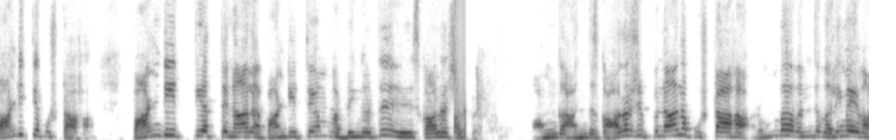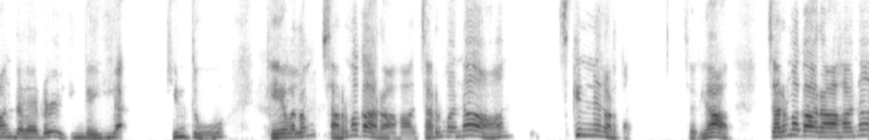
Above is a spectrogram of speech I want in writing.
பாண்டித்ய புஷ்டாக பாண்டித்யத்தினால பாண்டித்யம் அப்படிங்கிறது ஸ்காலர்ஷிப் அங்க அந்த ஸ்காலர்ஷிப்னால புஷ்டாக ரொம்ப வந்து வலிமை வாய்ந்தவர்கள் இங்க இல்ல கிந்து கேவலம் சர்மகாராக சர்மனா ஸ்கின்னு அர்த்தம் சரியா சர்மகாராகனா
